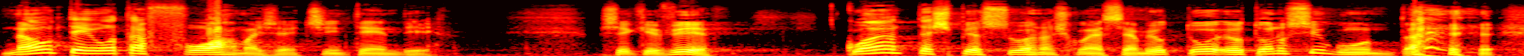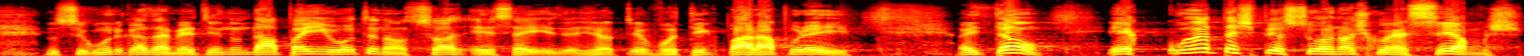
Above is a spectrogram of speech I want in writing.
não tem outra forma, gente, de entender. Você quer ver? Quantas pessoas nós conhecemos? Eu tô, eu tô no segundo, tá? No segundo casamento e não dá para ir em outro não. Só esse aí eu vou ter que parar por aí. Então, é quantas pessoas nós conhecemos,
